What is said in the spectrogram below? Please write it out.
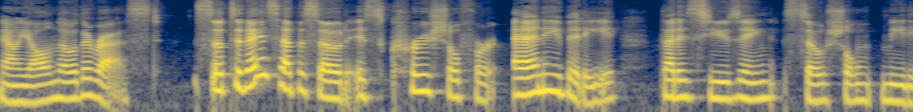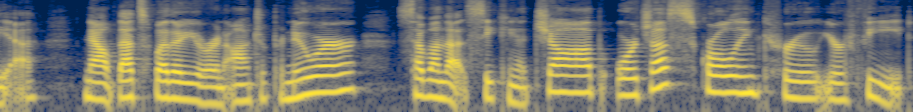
now y'all know the rest. So today's episode is crucial for anybody that is using social media. Now, that's whether you're an entrepreneur, someone that's seeking a job, or just scrolling through your feed.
